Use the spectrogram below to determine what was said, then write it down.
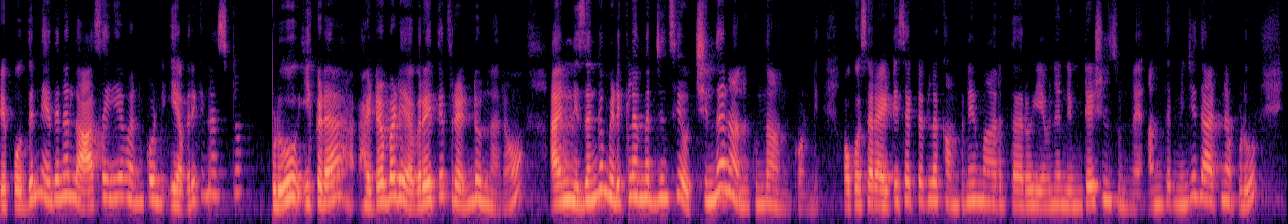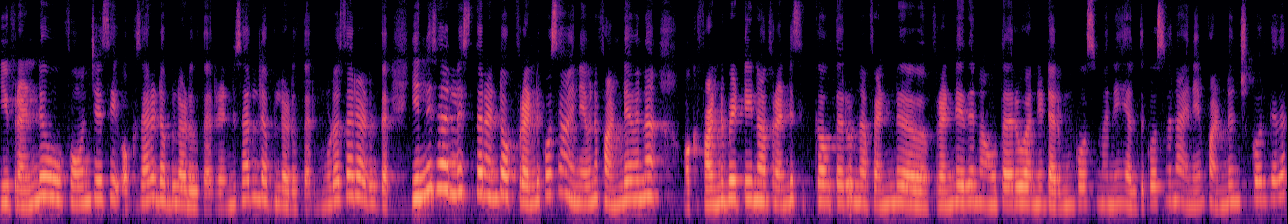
రేపు పొద్దున్న ఏదైనా లాస్ అయ్యేవనుకోండి ఎవరికి నష్టం? ఇప్పుడు ఇక్కడ హైదరాబాద్ ఎవరైతే ఫ్రెండ్ ఉన్నారో, ఆయన నిజంగా మెడికల్ ఎమర్జెన్సీ వచ్చిందని అనుకుందాం అనుకోండి. ఒక్కోసారి ఐటీ సెక్టర్‌లో కంపెనీ మారుతారు, ఏమైనా లిమిటేషన్స్ ఉన్నాయి. అంతకు మించి దాటినప్పుడు ఈ ఫ్రెండ్ ఫోన్ చేసి ఒకసారి డబ్బులు అడుగుతారు, రెండుసార్లు డబ్బులు అడుగుతారు, మూడోసారి అడుగుతారు. ఎన్నిసార్లు ఇస్తారంటే ఒక ఫ్రెండ్ కోసం ఆయన ఏమైనా ఫండ్ ఏమైనా ఒక ఫండ్ పెట్టి నా ఫ్రెండ్ సిక్ అవుతారు, నా ఫ్రెండ్ ఫ్రెండ్ ఏదైనా అవుతారు అని టర్మ్ కోసమని, హెల్త్ కోసమని ఆయన ఏం ఫండ్ ఉంచుకోరు కదా!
